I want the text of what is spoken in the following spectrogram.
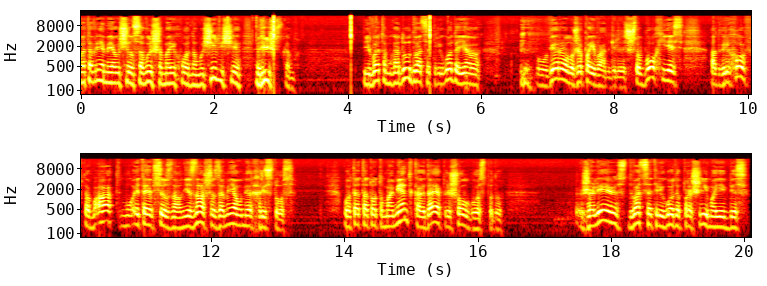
В это время я учился в высшем мореходном училище Рижском. И в этом году, 23 года, я уверовал уже по Евангелию, что Бог есть от грехов, там ад, это я все знал. Не знал, что за меня умер Христос. Вот это тот момент, когда я пришел к Господу. Жалею, 23 года прошли мои без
